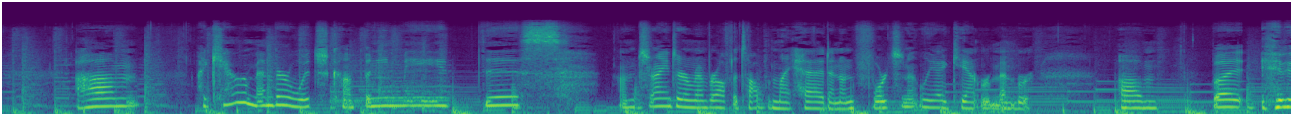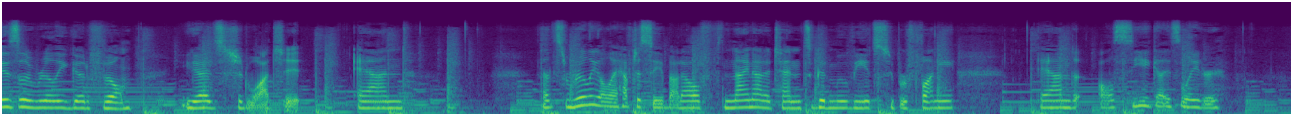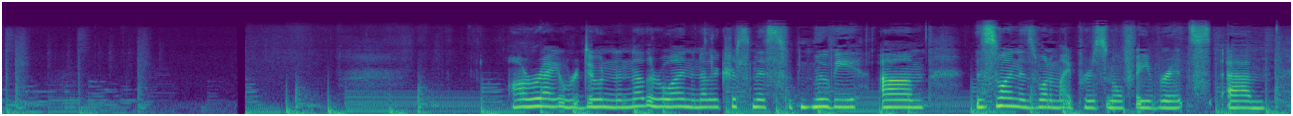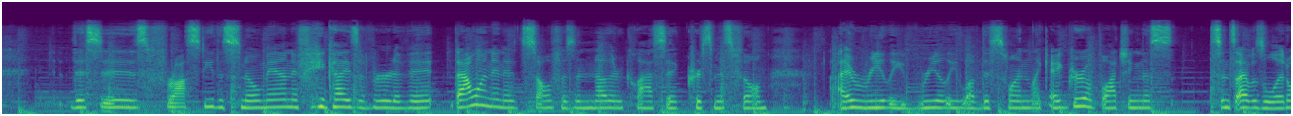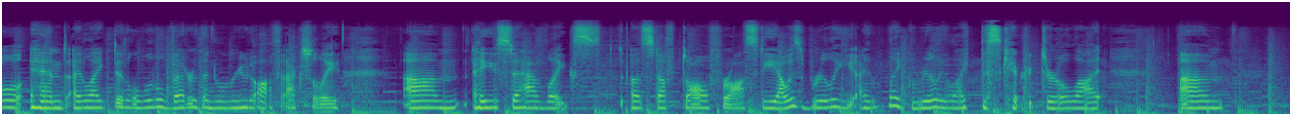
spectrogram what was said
Um, I can't remember which company made this. I'm trying to remember off the top of my head, and unfortunately, I can't remember. Um, but it is a really good film. You guys should watch it. And that's really all I have to say about Elf. 9 out of 10. It's a good movie, it's super funny and I'll see you guys later. Alright, we're doing another one, another Christmas movie. Um, this one is one of my personal favorites. Um, this is Frosty the Snowman, if you guys have heard of it. That one in itself is another classic Christmas film. I really, really love this one. Like, I grew up watching this since I was little, and I liked it a little better than Rudolph, actually. Um, I used to have like a stuffed doll Frosty. I was really, I like really liked this character a lot. Um,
